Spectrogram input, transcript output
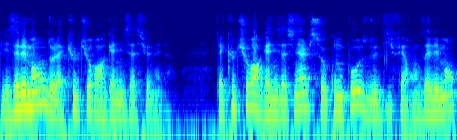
Les éléments de la culture organisationnelle. La culture organisationnelle se compose de différents éléments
